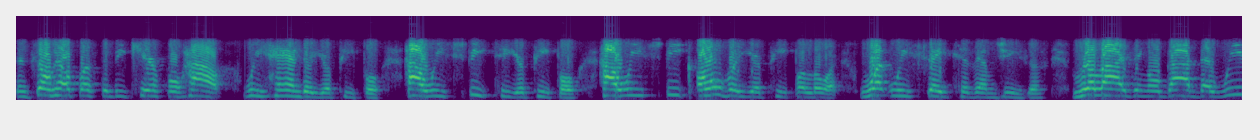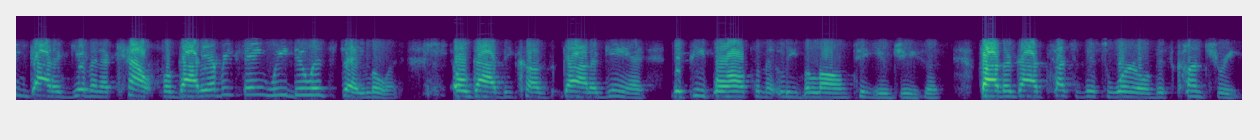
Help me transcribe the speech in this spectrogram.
And so help us to be careful how we handle your people, how we speak to your people, how we speak over your people, Lord, what we say to them, Jesus. Realizing, oh God, that we've got to give an account for God everything we do and say, Lord. Oh God, because God, again, the people ultimately belong to you, Jesus. Father God, touch this world, this country.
